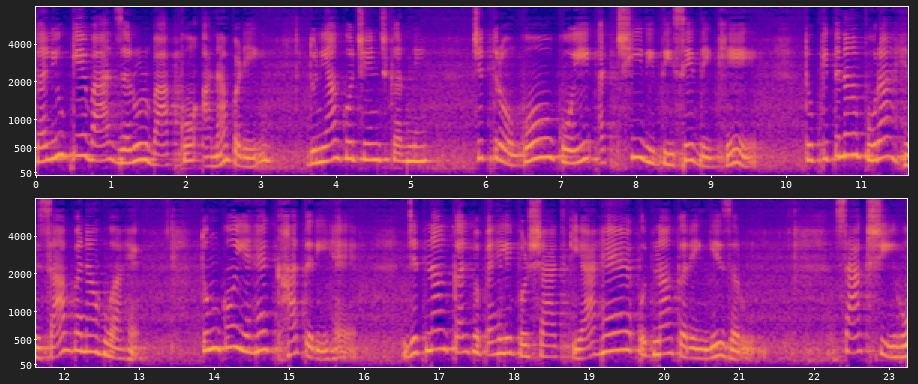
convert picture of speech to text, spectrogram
कलयुग के बाद ज़रूर बाप को आना पड़े। दुनिया को चेंज करने। चित्रों को कोई अच्छी रीति से देखे। तो कितना पूरा हिसाब बना हुआ है। तुमको यह खातरी है। जितना कल्प पहले पुरुषार्थ किया है, उतना करेंगे ज़रूर। साक्षी हो,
